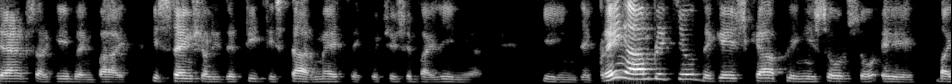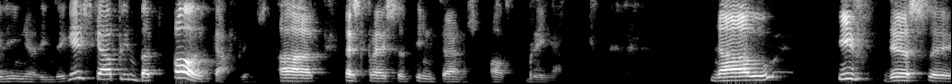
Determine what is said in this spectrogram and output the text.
terms are given by essentially the TT star metric, which is a bilinear in the brane amplitude. The gauge coupling is also a bilinear in the gauge coupling, but all couplings are expressed in terms of brane Now, if this uh,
